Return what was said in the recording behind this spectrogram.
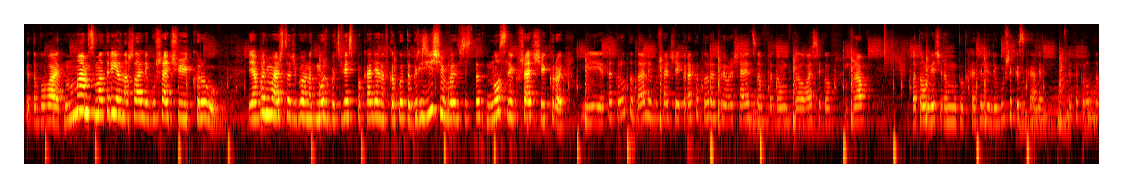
Это бывает, мам, смотри, я нашла лягушачью икру. Я понимаю, что ребенок может быть весь по колено в какой-то грязище, весь этот нос лягушачьей икрой. И это круто, да, лягушачья икра, которая превращается потом в головасиков, в жаб. Потом вечером мы тут ходили, лягушек искали. Это круто.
